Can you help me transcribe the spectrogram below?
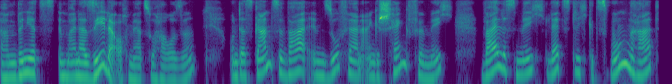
ähm, bin jetzt in meiner Seele auch mehr zu Hause. Und das Ganze war insofern ein Geschenk für mich, weil es mich letztlich gezwungen hat,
